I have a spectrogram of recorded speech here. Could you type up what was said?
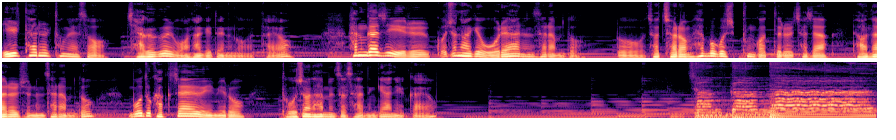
일탈을 통해서 자극을 원하게 되는 것 같아요. 한 가지 일을 꾸준하게 오래 하는 사람도 또 저처럼 해보고 싶은 것들을 찾아 변화를 주는 사람도 모두 각자의 의미로 도전하면서 사는 게 아닐까요? 잠깐만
